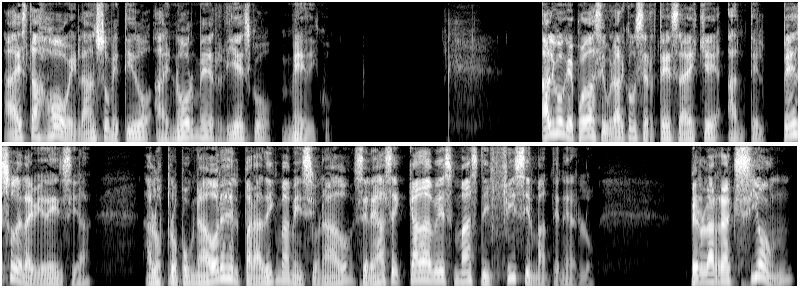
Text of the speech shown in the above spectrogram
a esta joven la han sometido a enorme riesgo médico. Algo que puedo asegurar con certeza es que ante el peso de la evidencia, a los propugnadores del paradigma mencionado se les hace cada vez más difícil mantenerlo. Pero la reacción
